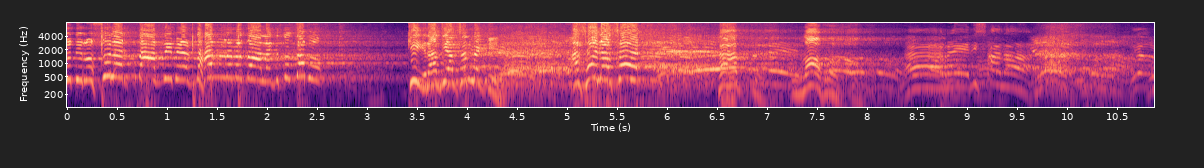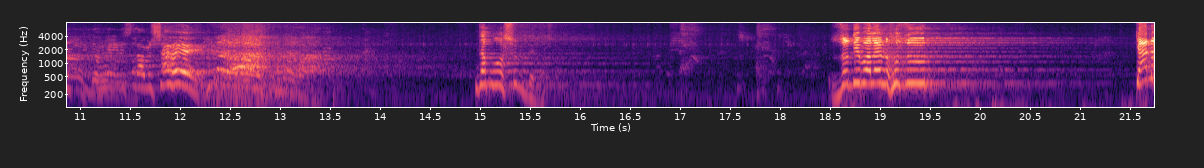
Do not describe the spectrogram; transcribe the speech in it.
যদি রসুলের তাজিমে জাহান নামে যাওয়া লাগে, তো যাব। কি রাজি আছেন নাকি? আছেন আছেন। হ্যাঁ, ইসলাম সাহেব। যাব অসুবিধা যদি বলেন হুজুর কেন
